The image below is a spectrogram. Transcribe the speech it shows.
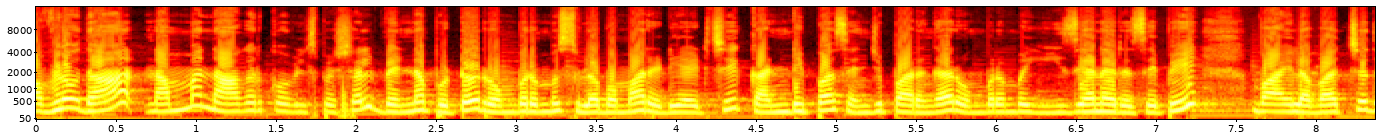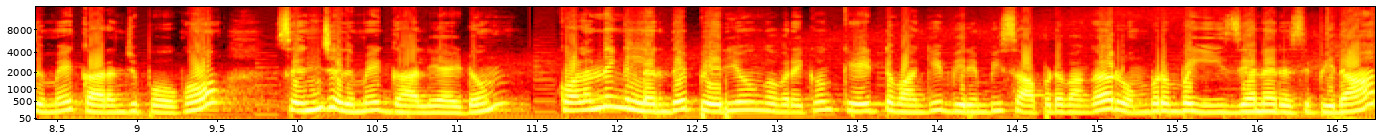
அவ்வளோதான் நம்ம நாகர்கோவில் ஸ்பெஷல் வெண்ணெய் புட்டு ரொம்ப ரொம்ப சுலபமாக ரெடி ஆயிடுச்சு. கண்டிப்பாக செஞ்சு பாருங்கள் ரொம்ப ரொம்ப ஈஸியான ரெசிபி வாயில் வச்சதுமே கரைஞ்சி போகும். செஞ்சதுமே காலி ஆகிடும் குழந்தைங்கள்லேருந்தே பெரியவங்க வரைக்கும் கேட்டு வாங்கி விரும்பி சாப்பிடுவாங்க. ரொம்ப ரொம்ப ஈஸியான ரெசிபி தான்.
